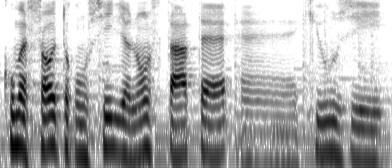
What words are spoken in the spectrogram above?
Come al solito consiglio non state eh, chiusi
